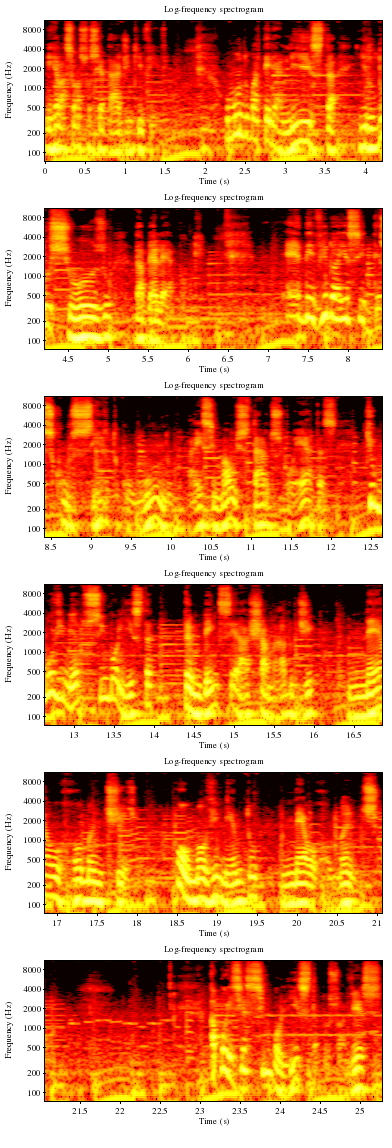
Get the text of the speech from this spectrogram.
em relação à sociedade em que vivem. O mundo materialista e luxuoso da Belle Époque. É devido a esse desconcerto com o mundo, a esse mal-estar dos poetas, que o movimento simbolista também será chamado de neorromantismo ou movimento neorromântico. A poesia simbolista, por sua vez,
